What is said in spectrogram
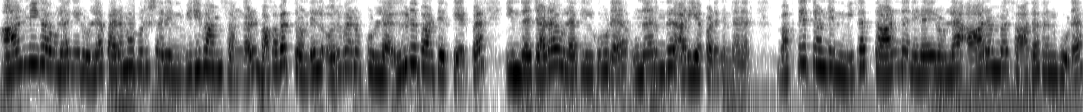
ஆன்மீக உலகில் உள்ள பரமபுருஷரின் விரிவாம்சங்கள் பகவத் தொண்டில் ஒருவனுக்குள்ள ஈடுபாட்டிற்கேற்ப இந்த ஜட உலகில் கூட உணர்ந்து அறியப்படுகின்றனர். பக்தி தொண்டின் மிக தாழ்ந்த நிலையில் உள்ள ஆரம்ப சாதகன் கூட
